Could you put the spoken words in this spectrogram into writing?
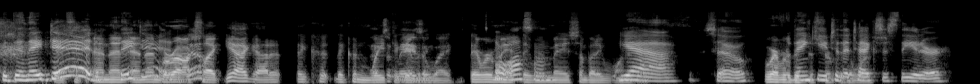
But then they did And then they and then. Barack's Yeah. like, "Yeah, I got it." They could they couldn't wait That's to give it away. They were Oh, amazed. They were amazed somebody wanted. it. yeah so whoever. Thank you to the distributor was. Texas Theater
